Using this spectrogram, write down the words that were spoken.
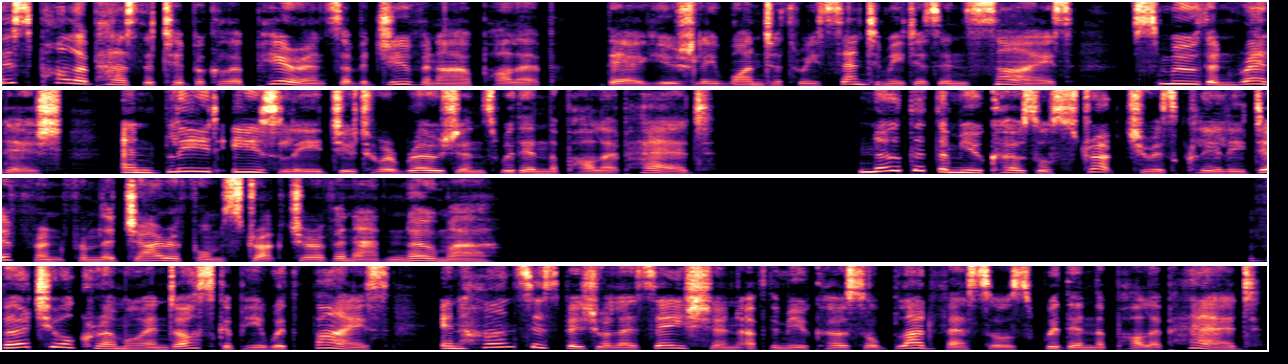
This polyp has the typical appearance of a juvenile polyp. They are usually 1 to 3 centimeters in size, smooth and reddish, and bleed easily due to erosions within the polyp head. Note that the mucosal structure is clearly different from the gyriform structure of an adenoma. Virtual chromoendoscopy with FICE enhances visualization of the mucosal blood vessels within the polyp head.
